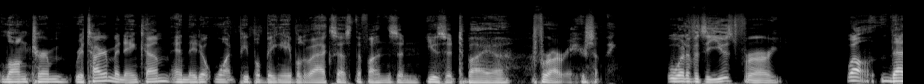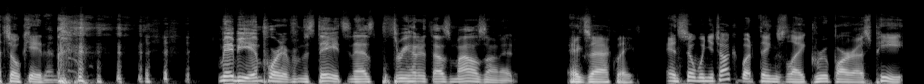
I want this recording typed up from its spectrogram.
long term retirement income, and they don't want people being able to access the funds and use it to buy a Ferrari or something. What if it's a used Ferrari? Well, that's okay then. Maybe import it from the States and has 300,000 miles on it. Exactly. And so when you talk about things like group RSP,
